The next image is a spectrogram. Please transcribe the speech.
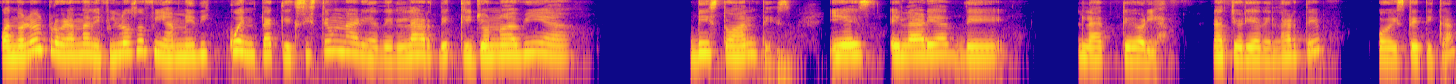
Cuando leo el programa de filosofía me di cuenta que existe un área del arte que yo no había visto antes y es el área de la teoría, la teoría del arte o estética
